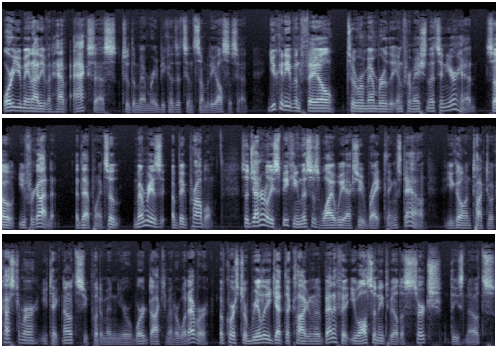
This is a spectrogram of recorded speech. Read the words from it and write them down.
or you may not even have access to the memory because it's in somebody else's head. You can even fail to remember the information that's in your head. So you've forgotten it at that point. So memory is a big problem. So, generally speaking, this is why we actually write things down. You go and talk to a customer, you take notes, you put them in your Word document or whatever. Of course, to really get the cognitive benefit, you also need to be able to search these notes.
